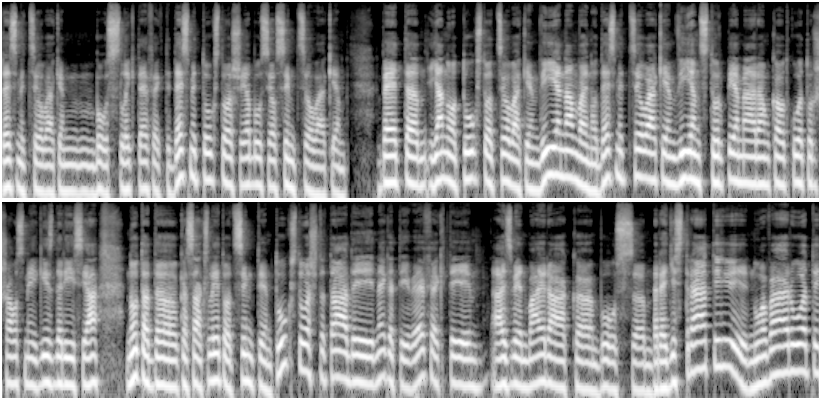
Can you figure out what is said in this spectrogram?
desmit cilvēkiem cilvēkiem būs slikti efekti, desmit tūkstoši, ja būs jau simt cilvēkiem Bet, um, ja no tūkstošiem cilvēkiem vienam vai no desmit cilvēkiem viens tur, piemēram, kaut ko tur šausmīgi izdarīs, jā, nu tad, uh, kas sāks lietot simtiem tūkstoši, tad tādi negatīvi efekti aizvien vairāk uh, būs um, reģistrēti, novēroti,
